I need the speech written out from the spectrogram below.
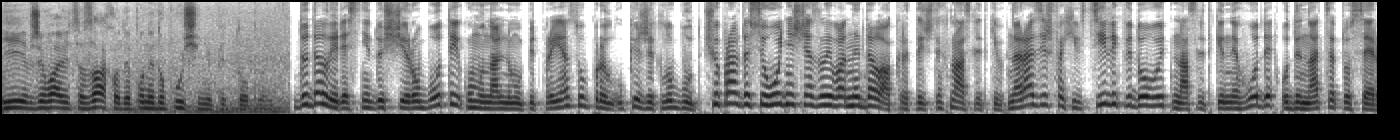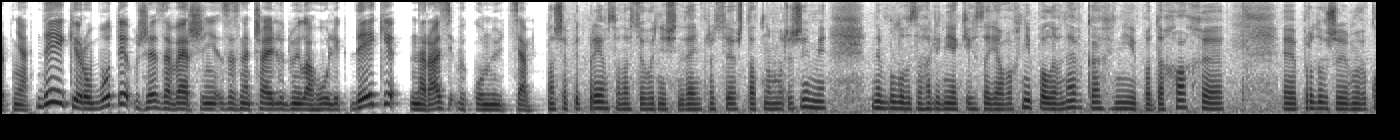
і вживаються заходи по недопущенню підтоплень. Додали рясні дощі роботи і комунальному підприємству Прилуки Житлобуд. Щоправда, сьогоднішня злива не дала критичних наслідків. Наразі ж фахівці ліквідовують наслідки негоди 11 серпня. Деякі роботи вже завершені, зазначає Людмила Голік. Деякі наразі виконуються. Наше підприємство на сьогоднішній день працює в штатному режимі. Не було взагалі ніяких заявок ні по ливневках, ні по дахах. Е, е, Продовжуємо виконувати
